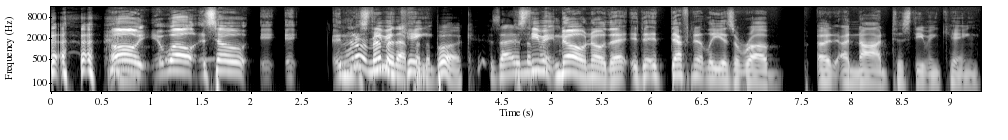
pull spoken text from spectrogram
Oh well, so it, it, i don't remember that King, from the book is that in the Stephen, book? no, no, that it, it definitely is a rub, a, a nod to Stephen King.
